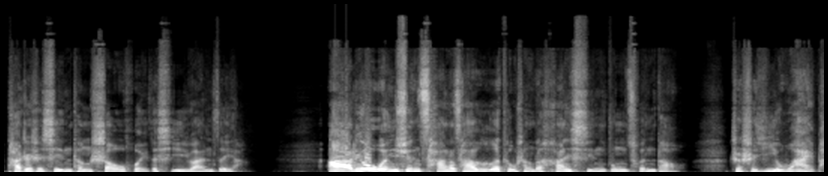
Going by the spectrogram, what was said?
他这是心疼烧毁的戏园子呀。阿六闻讯擦了擦额头上的汗，心中存道：“这是意外吧？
